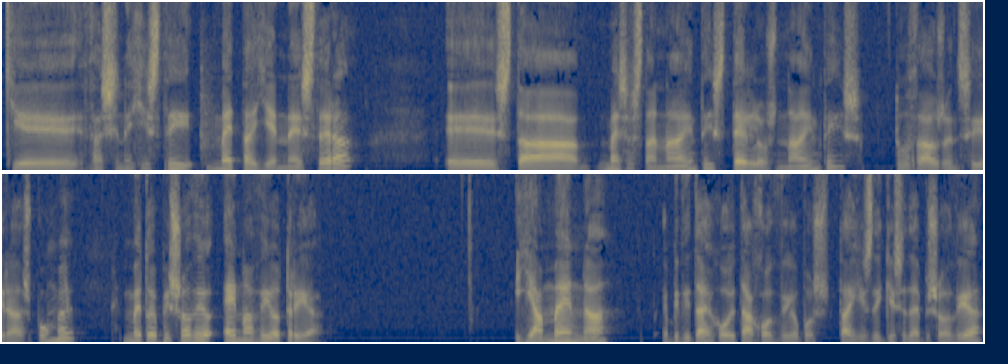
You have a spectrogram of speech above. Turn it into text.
και θα συνεχιστεί μεταγενέστερα ε, στα, μέσα στα 90s, τέλος 90s, 2000 σειρά ας πούμε, με το επεισόδιο 1-2-3. Για μένα, επειδή τα έχω, τα έχω δει όπως τα έχεις δει και σε τα επεισόδια,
